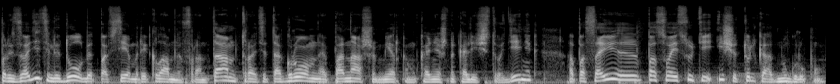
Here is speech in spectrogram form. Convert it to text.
Производители долбят по всем рекламным фронтам, тратят огромное, по нашим меркам, конечно, количество денег, а по, своей, по своей сути ищут только одну группу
